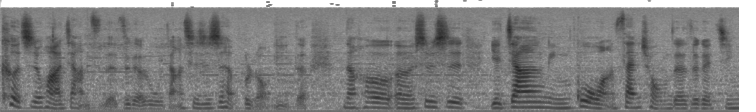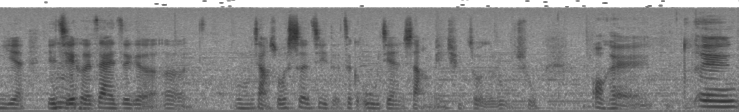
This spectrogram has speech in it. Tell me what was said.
克制化这样子的这个路障，其实是很不容易的。然后呃，是不是也将您过往三重的这个经验也结合在这个、嗯、呃，我们讲说设计的这个物件上面去做一个露出？OK，嗯，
